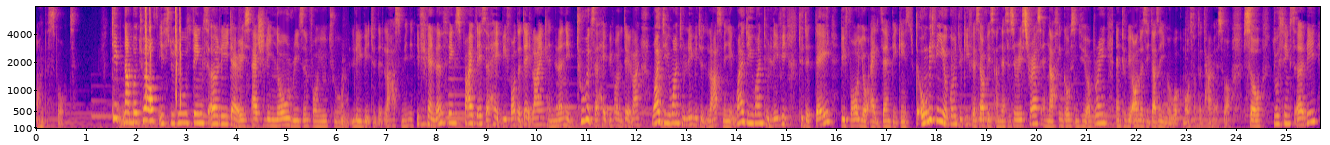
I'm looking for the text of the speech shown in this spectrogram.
on the spot. Tip number 12 is to do things early. There is actually no reason for you to leave it to the last minute. If you can learn things 5 days ahead before the deadline, can learn it 2 weeks ahead before the deadline, why do you want to leave it to the last minute? Why do you want to leave it to the day before your exam begins? The only thing you're going to give yourself is unnecessary stress and nothing goes into your brain. And to be honest, it doesn't even work most of the time as well. So do things early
